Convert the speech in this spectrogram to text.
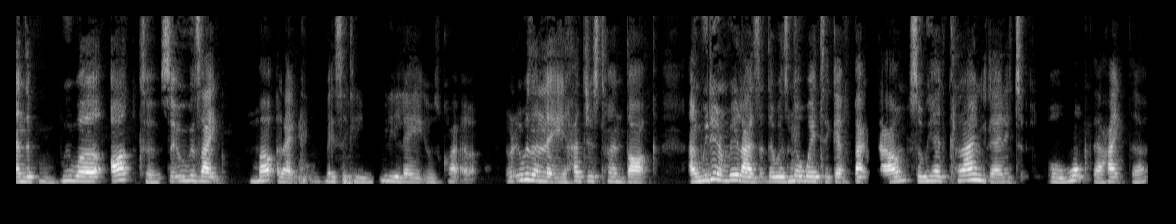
And the, we were Arcto, so it was like like basically really late. It was quite. Uh, it wasn't late. It had just turned dark, and we didn't realize that there was no way to get back down. So we had climbed there took, or walked there, hiked there.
